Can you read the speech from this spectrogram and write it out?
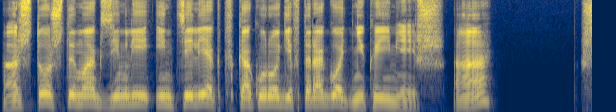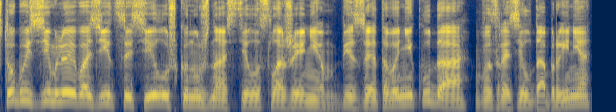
А что ж ты, маг земли, интеллект, как у роги второгодника имеешь, а? «Чтобы с землей возиться, силушка нужна с телосложением, без этого никуда», — возразил Добрыня,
